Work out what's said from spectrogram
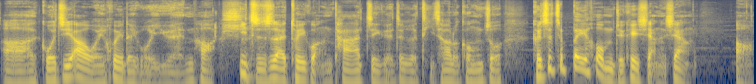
啊、国际奥委会的委员哈，一直是在推广他这个这个体操的工作。可是这背后我们就可以想象哦，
